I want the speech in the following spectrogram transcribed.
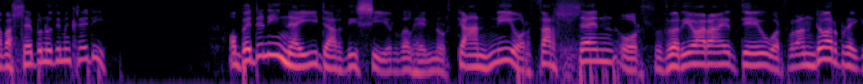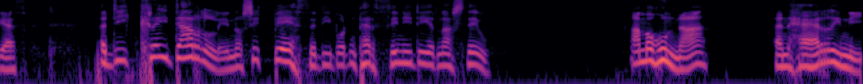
a falle bod nhw ddim yn credu. Ond beth dyn ni'n neud ar ddi sil fel hyn, wrth gannu, wrth ddarllen, wrth fyrio ar air dew, wrth wrando ar bregaeth, ydy creu darlun o sut beth ydy bod yn perthyn i deyrnas ddiw. A mae hwnna yn her i ni,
